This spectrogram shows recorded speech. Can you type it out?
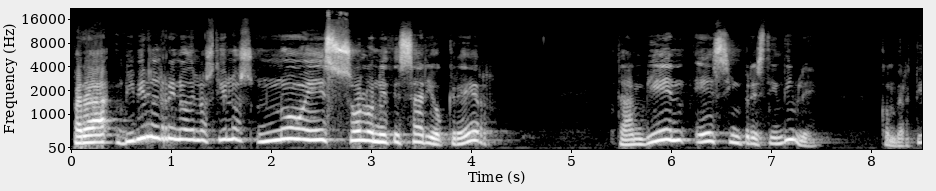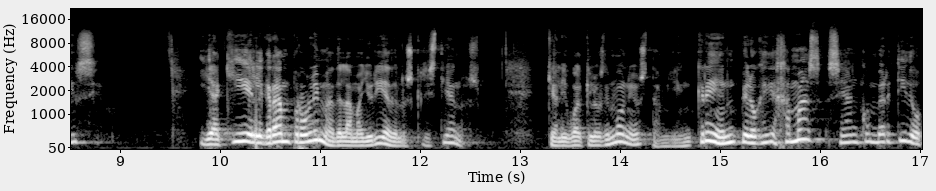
Para vivir el reino de los cielos no es solo necesario creer, también es imprescindible convertirse. Y aquí el gran problema de la mayoría de los cristianos que al igual que los demonios también creen, pero que jamás se han convertido,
